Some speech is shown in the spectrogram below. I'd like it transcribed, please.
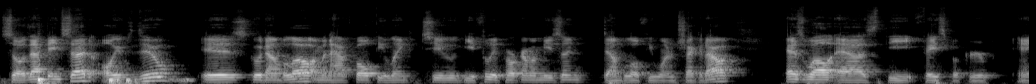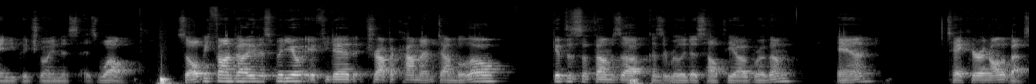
So that being said, all you have to do is go down below. I'm going to have both the link to the affiliate program I'm using down below if you want to check it out as well as the Facebook group, and you could join this as well. So I hope you found value in this video. If you did, drop a comment down below. Give this a thumbs up because it really does help the algorithm. And take care and all the best.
